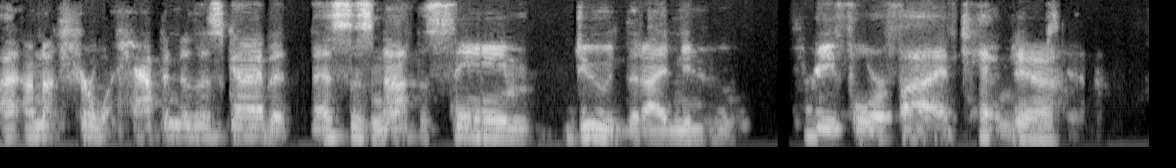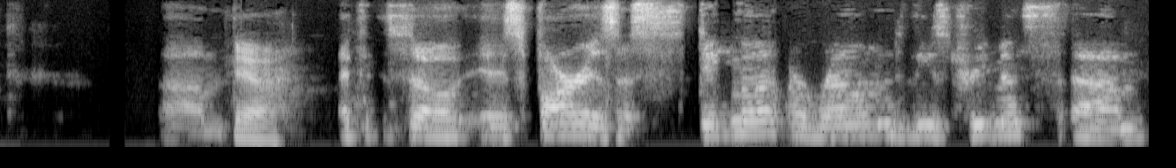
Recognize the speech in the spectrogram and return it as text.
I, am not sure what happened to this guy, but this is not the same dude that I knew three, four, five, ten years yeah. Um, yeah. So, as far as a stigma around these treatments, um,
